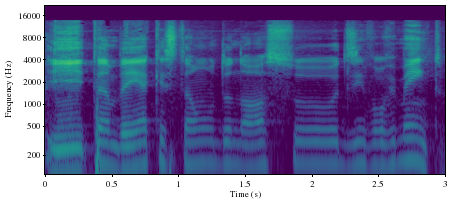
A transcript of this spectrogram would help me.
e também a questão do nosso desenvolvimento.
